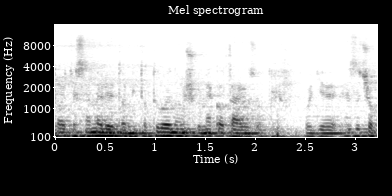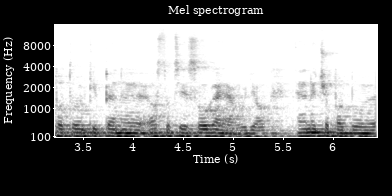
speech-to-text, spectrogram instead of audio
tartja szem előtt, amit a tulajdonos meghatározott, hogy ez a csapat tulajdonképpen azt a cél szolgálja, hogy a felnőtt csapatból,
